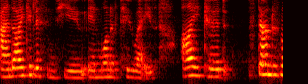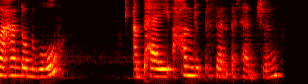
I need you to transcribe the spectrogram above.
and I could listen to you in one of two ways. I could stand with my hand on the wall and pay 100% attention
